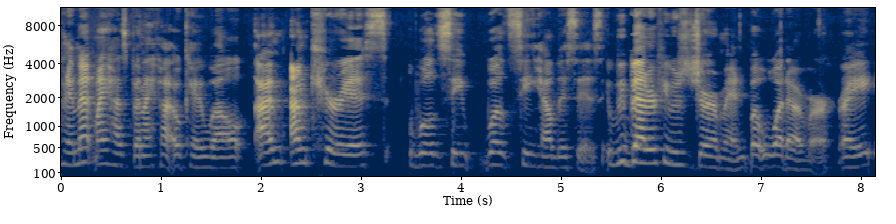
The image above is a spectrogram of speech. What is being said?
When I met my husband, I thought, okay, well, I'm I'm curious. We'll see we'll see how this is. It'd be better if he was German, but whatever, right?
